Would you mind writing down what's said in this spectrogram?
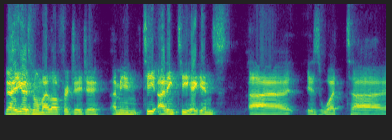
Yeah, you guys know my love for JJ. I mean, T. I think T. Higgins uh, is what uh,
